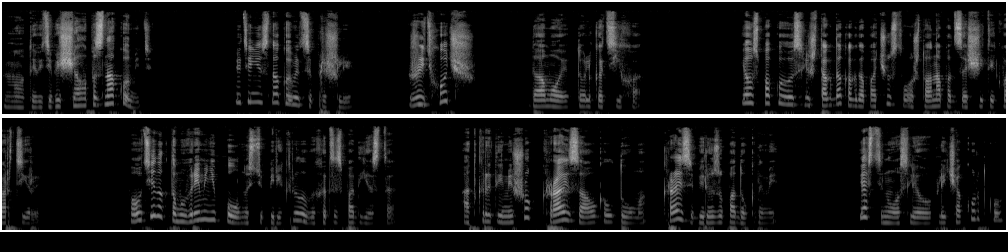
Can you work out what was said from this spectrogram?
Но ты ведь обещала познакомить. Эти незнакомицы пришли. Жить хочешь? Домой, только тихо. Я успокоилась лишь тогда, когда почувствовала, что она под защитой квартиры. Паутина к тому времени полностью перекрыла выход из подъезда. Открытый мешок – край за угол дома, край за березу под окнами. Я стянула с левого плеча куртку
